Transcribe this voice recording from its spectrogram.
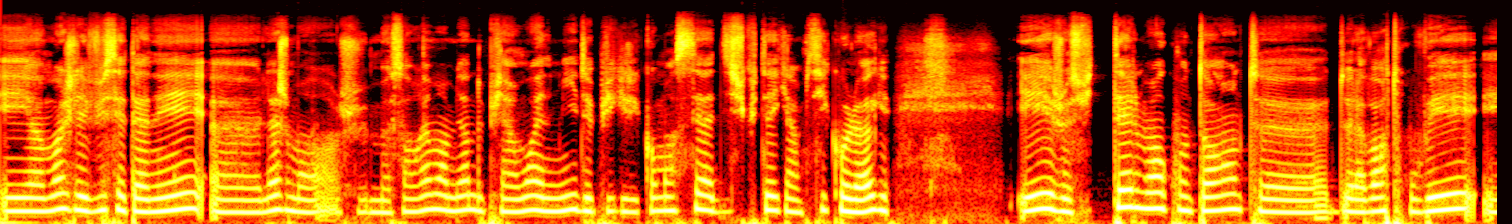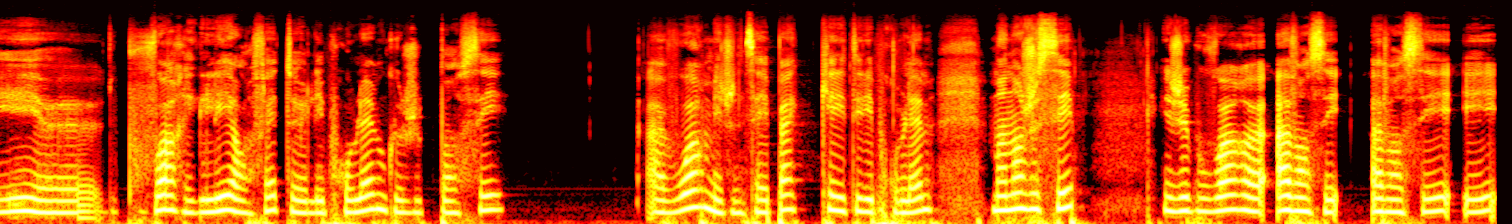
Et euh, moi je l'ai vu cette année, euh, là je, je, me sens vraiment bien depuis un mois et demi, depuis que j'ai commencé à discuter avec un psychologue. Et je suis tellement contente de l'avoir trouvé et de pouvoir régler en fait les problèmes que je pensais avoir, mais je ne savais pas quels étaient les problèmes. Maintenant je sais et je vais pouvoir euh, avancer, avancer et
